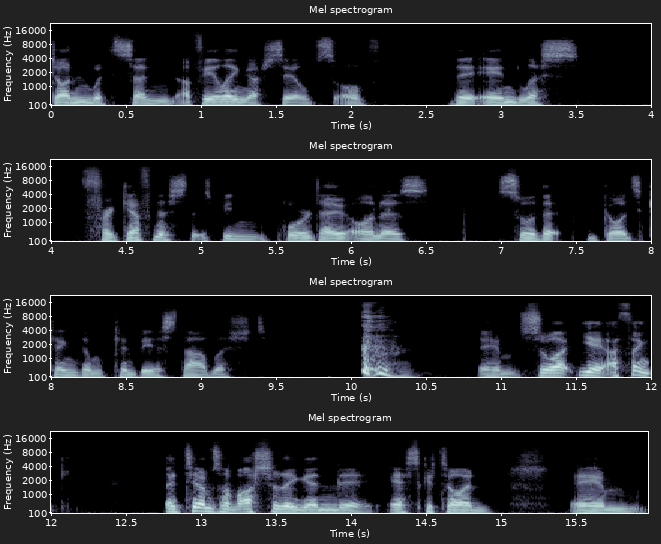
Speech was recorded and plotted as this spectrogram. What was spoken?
done with sin, availing ourselves of the endless forgiveness that's been poured out on us so that God's kingdom can be established. um, so, uh, yeah, I think in terms of ushering in the eschaton, um,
